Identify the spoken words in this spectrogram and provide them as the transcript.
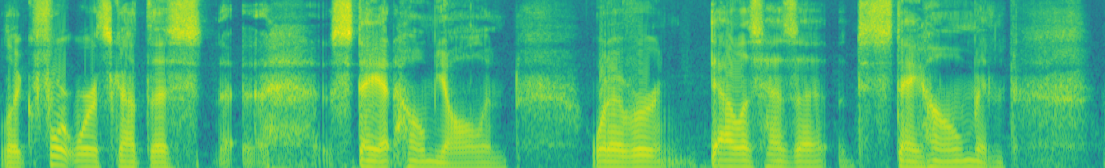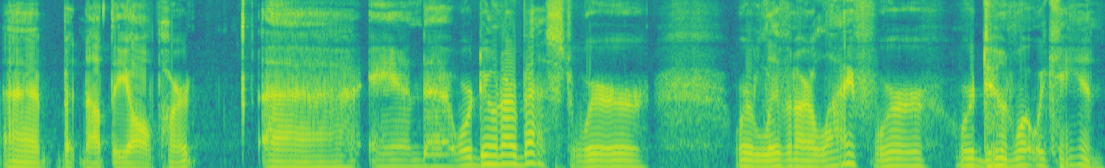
look Fort Worth's got this uh, stay at home y'all and whatever. Dallas has a stay home and uh, but not the y'all part. Uh, and uh, we're doing our best. We're we're living our life. We're we're doing what we can.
